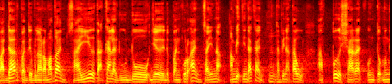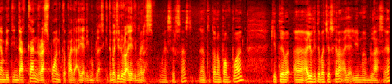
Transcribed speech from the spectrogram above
Badar pada bulan Ramadan saya takkanlah duduk je depan Quran saya nak ambil tindakan hmm. tapi nak tahu apa syarat untuk mengambil tindakan respon kepada ayat 15 kita baca dulu ayat 15 Baik. terima kasih Ustaz dan tuan-tuan dan puan-puan kita uh, ayo kita baca sekarang ayat 15 ya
